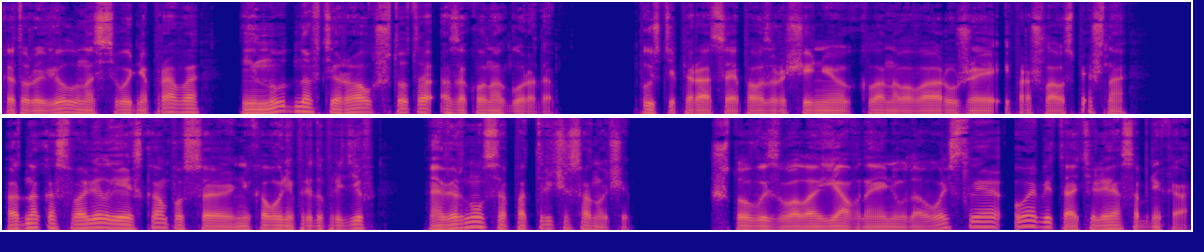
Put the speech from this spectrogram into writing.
который вел у нас сегодня право и нудно втирал что-то о законах города. Пусть операция по возвращению кланового оружия и прошла успешно, однако свалил я из кампуса, никого не предупредив, а вернулся под три часа ночи, что вызвало явное неудовольствие у обитателей особняка.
